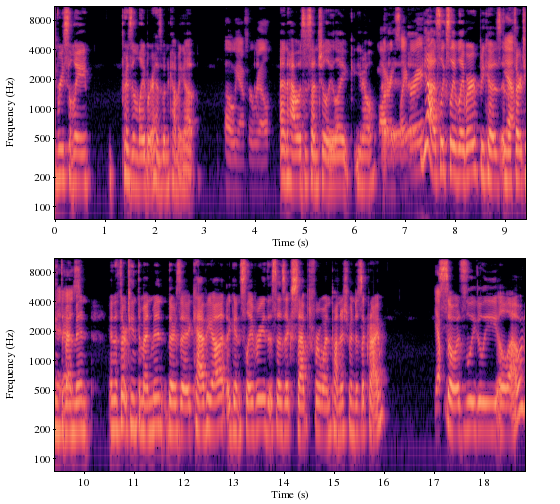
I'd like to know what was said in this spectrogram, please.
recently prison labor has been coming up. Oh yeah, for real. and how it's essentially like you know Modern uh, slavery? Yeah, it's like slave labor because in Yeah, the Thirteenth it is. Amendment, in the Thirteenth Amendment, there's a caveat against slavery that says except for when punishment is a crime. Yep. So it's legally allowed,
